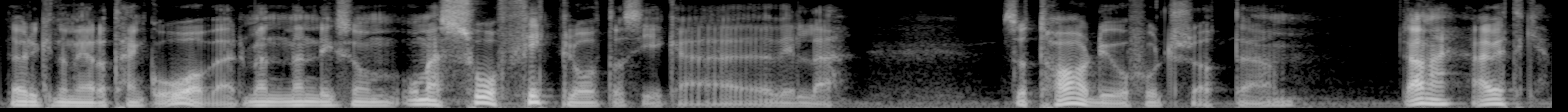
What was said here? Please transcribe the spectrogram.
da er det ikke noe mer å tenke over. Men, men liksom, om jeg så fikk lov til å si hva jeg ville, så tar det jo fortsatt um, Ja, nei, jeg vet ikke.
